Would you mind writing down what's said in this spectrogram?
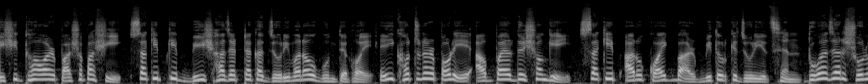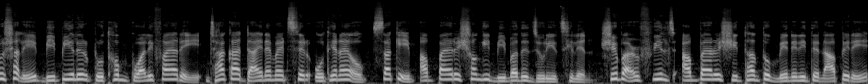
নিষিদ্ধ হওয়ার পাশাপাশি সাকিবকে বিশ হাজার টাকা জরিমানাও গুনতে হয়। এই ঘটনার পরে আম্পায়ারদের সঙ্গে সাকিব আরও কয়েকবার বিতর্কে জড়িয়েছেন। দু হাজার ষোলো সালে বিপিএল এর প্রথম কোয়ালিফায়ারে ঢাকা ডাইনামাইটসের অধিনায়ক সাকিব আম্পায়ারের সঙ্গে বিবাদে জড়িয়েছিলেন। সেবার ফিল্ড আম্পায়ারের সিদ্ধান্ত মেনে নিতে না পেরে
